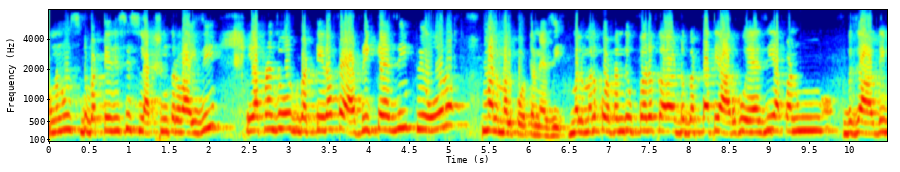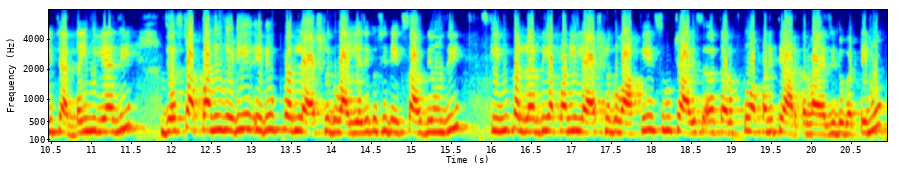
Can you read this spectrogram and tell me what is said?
ਉਹਨਾਂ ਨੂੰ ਇਸ ਦੁਪੱਟੇ ਦੀ ਅਸੀਂ ਸਿਲੈਕਸ਼ਨ ਕਰਵਾਈ ਜੀ ਇਹ ਆਪਣਾ ਜੋ ਦੁਪੱਟੇ ਦਾ ਫੈਬਰਿਕ ਹੈ ਜੀ ਪਿਓਰ ਮਲਮਲ ਕੋਟਨ ਹੈ ਜੀ। ਮਲਮਲ ਕੋਟਨ ਦੇ ਉੱਪਰ ਕ- ਦੁਪੱਟਾ ਤਿਆਰ ਹੋਇਆ ਜੀ, ਆਪਾਂ ਨੂੰ ਬਾਜ਼ਾਰ ਦੇ ਵਿੱਚ ਐਦਾਂ ਹੀ ਮਿਲਿਆ ਜੀ। ਜਸਟ ਆਪਾਂ ਨੇ ਜਿਹੜੀ ਇਹਦੇ ਉੱਪਰ ਲੈਸ਼ ਲਗਵਾਈ ਹੈ ਜੀ, ਤੁਸੀਂ ਦੇਖ ਸਕਦੇ ਹੋ ਜੀ। ਸਕਿਨ ਕਲਰ ਦੀ ਆਪਾਂ ਨੇ ਲੈਸ਼ ਲਗਵਾ ਕੇ ਇਸ ਨੂੰ ਚਾਰੇ ਤਰਫ ਤੋਂ ਆਪਾਂ ਨੇ ਤਿਆਰ ਕਰਵਾਇਆ ਜੀ ਦੁਪੱਟੇ ਨੂੰ।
